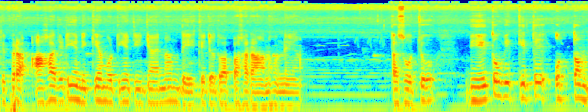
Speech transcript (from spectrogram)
ਤੇ ਫਿਰ ਆਹ ਜਿਹੜੀਆਂ ਨਿੱਕੀਆਂ ਮੋਟੀਆਂ ਚੀਜ਼ਾਂ ਇਹਨਾਂ ਨੂੰ ਦੇਖ ਕੇ ਜਦੋਂ ਆਪਾਂ ਹੈਰਾਨ ਹੁੰਨੇ ਆ, ਤਾਂ ਸੋਚੋ ਵੀ ਇਹ ਤੋਂ ਵੀ ਕਿਤੇ ਉੱਤਮ,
